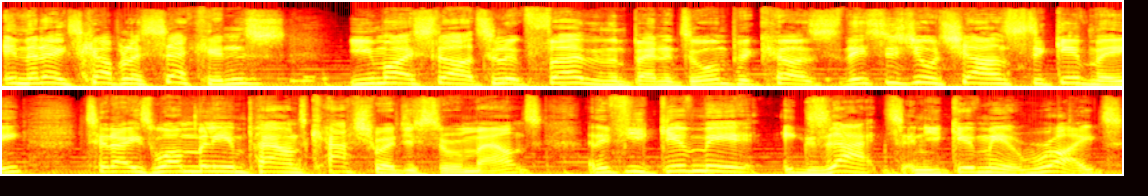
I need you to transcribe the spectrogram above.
in the next couple of seconds, you might start to look further than Benidorm because this is your chance to give me today's £1 million cash register amount. And if you give me it exact and you give me it right,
